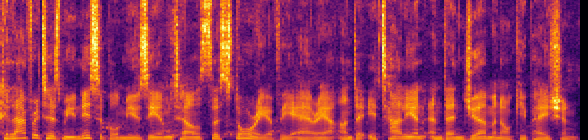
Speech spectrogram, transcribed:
Kalavrita's Municipal Museum tells the story of the area under Italian and then German occupation.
